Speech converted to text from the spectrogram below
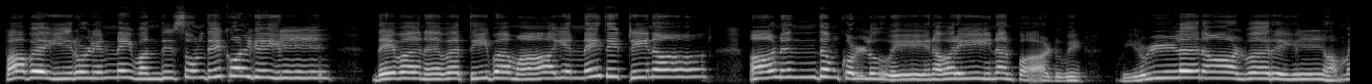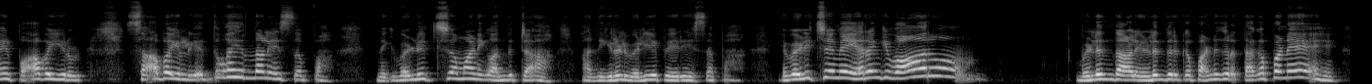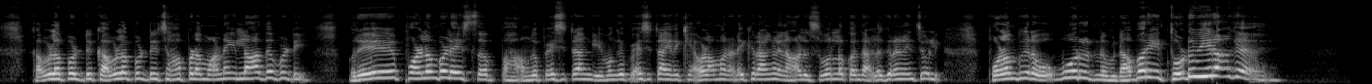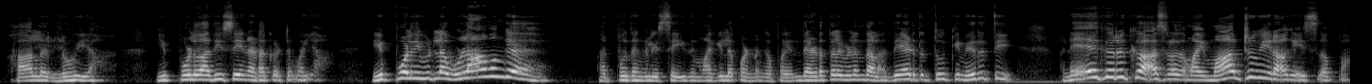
பாப இருள் என்னை வந்து சொந்தே கொள்கையில் தேவனவர் தீபமா என்னை திட்டினார் ஆனந்தம் கொள்ளுவேன் அவரை நான் பாடுவேன். உயிருள்ள நாள் வரையில் அம்மையன் பாப இருள் இருள் எதுவாக இருந்தாலும் ஏசப்பா இன்னைக்கு வெளிச்சமாக நீங்கள் வந்துட்டா. அந்த இருள் வெளியே போயிரு ஏசப்பா. என் வெளிச்சமே இறங்கி வாரும். விழுந்தால் எழுந்திருக்க பண்ணுகிற தகப்பனே கவலைப்பட்டு கவலைப்பட்டு சாப்பிட மனம் இல்லாதபடி ஒரே புலம்பலே சப்பா. அவங்க பேசிட்டாங்க இவங்க பேசிட்டாங்க எனக்கு கேவலமாக நினைக்கிறாங்களே நாலு சுவரில் உட்காந்து அழுகிறேன்னு சொல்லி புலம்புகிற ஒவ்வொரு நபரையும் தொடுவீராங்க ஹால லூயா இப்பொழுது அதிசயம் நடக்கட்டும் ஐயா. இப்பொழுது வீட்டில் உலாவுங்க. அற்புதங்களை செய்து மகிழ பண்ணுங்கப்பா. எந்த இடத்துல விழுந்தாலும் அதே இடத்துல தூக்கி நிறுத்தி அநேகருக்கு ஆசிரதமாய் மாற்றுவீராக இயேசுப்பா.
